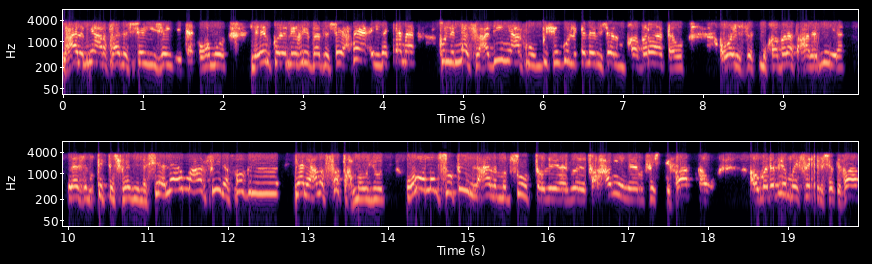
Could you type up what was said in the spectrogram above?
العالم يعرف هذا الشيء جيدا. وهو لا يمكن أن يغيب هذا الشيء. إحنا إذا كان كل الناس العاديين يعرفوا مش نقول لك أنا رجال مخابرات أو أو مخابرات عالمية لازم تكتشف هذه الأشياء. لا هم عارفينها فوق. يعني على السطح موجود. وهم مبسوطين العالم مبسوط فرحانين ما فيش اتفاق أو أو ماذا بهم ما يصيرش اتفاق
